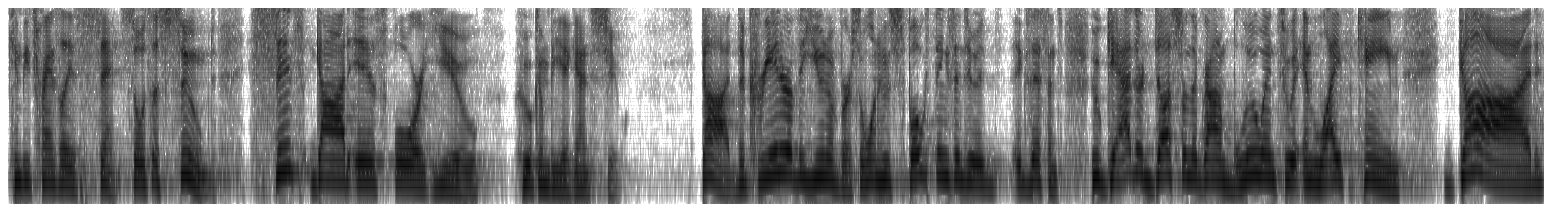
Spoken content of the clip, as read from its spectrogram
can be translated since. So it's assumed. Since God is for you, who can be against you? God, the creator of the universe, the one who spoke things into existence, who gathered dust from the ground and blew into it and life came. God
